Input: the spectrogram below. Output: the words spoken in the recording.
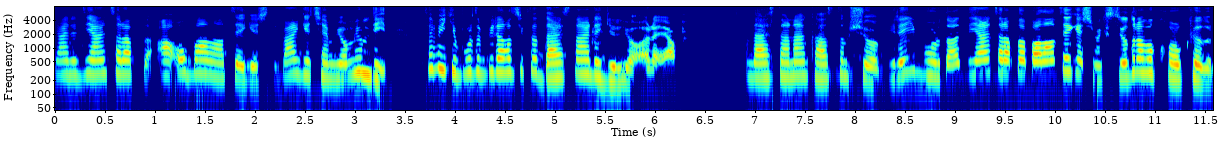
Yani diğer tarafta Aa, o bağlantıya geçti ben geçemiyor muyum değil. Tabii ki burada birazcık da dersler de giriyor araya. Derslerden kastım şu. Birey burada diğer tarafla bağlantıya geçmek istiyordur ama korkuyordur.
